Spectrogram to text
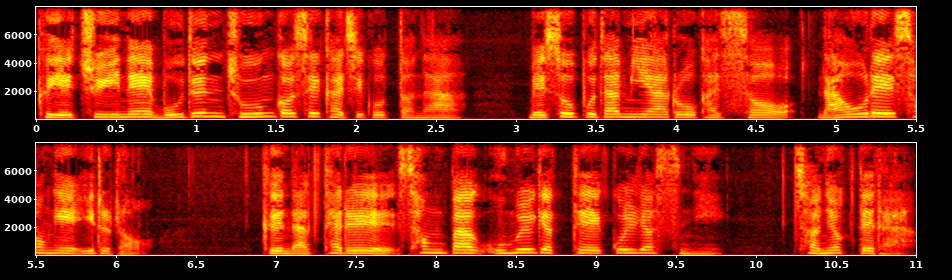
그의 주인의 모든 좋은 것을 가지고 떠나 메소보다미아로 가서 나홀의 성에 이르러 그 낙타를 성박 우물 곁에 꿀렸으니 저녁 때라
